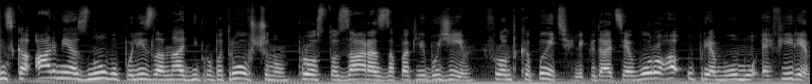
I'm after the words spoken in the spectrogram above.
Путінська армія знову полізла на Дніпропетровщину. Просто зараз запеклі божі. Фронт кипить. Ліквідація ворога у прямому ефірі.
